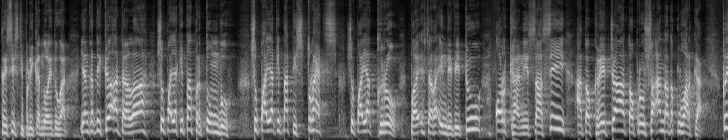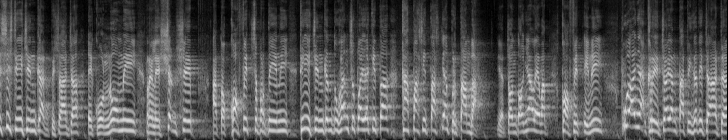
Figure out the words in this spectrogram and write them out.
Krisis diberikan oleh Tuhan. Yang ketiga adalah supaya kita bertumbuh, supaya kita di stretch, supaya grow, baik secara individu, organisasi, atau gereja, atau perusahaan, atau keluarga. Krisis diizinkan, bisa saja ekonomi, relationship, atau COVID seperti ini diizinkan Tuhan supaya kita kapasitasnya bertambah. Ya, contohnya lewat COVID ini banyak gereja yang tadinya tidak ada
